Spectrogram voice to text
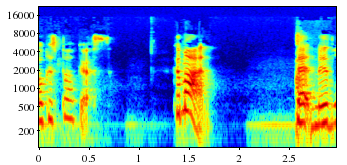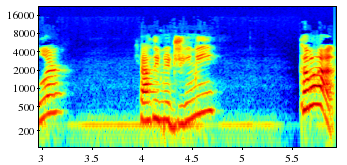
Hocus Pocus. Come on. Bette Midler? Kathy Najimy? Come on.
